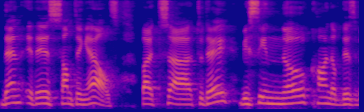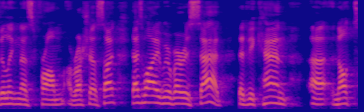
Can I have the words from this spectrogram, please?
then it is something else. But uh, today, we see no kind of this willingness from Russia's side. That's why we're very sad that we can uh, not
